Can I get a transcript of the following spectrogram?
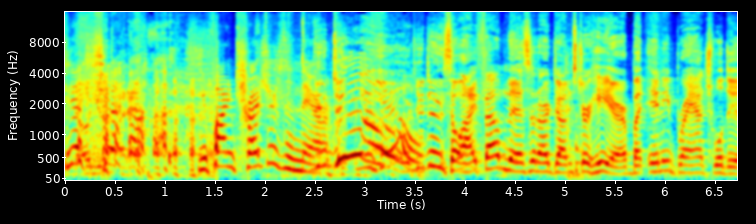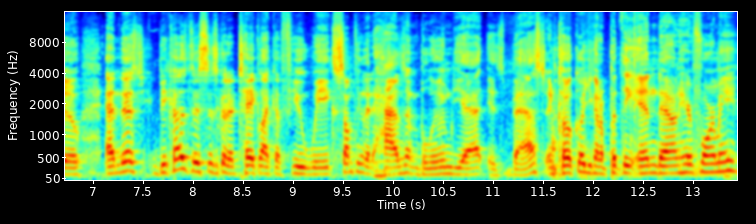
You know you've done it. You find treasures in there. You do. You You do. do. So I found this in our dumpster here, but any branch will do. And this, because this is going to take like a few weeks, something that hasn't bloomed yet is best. And Coco, you're going to put the end down here for me.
